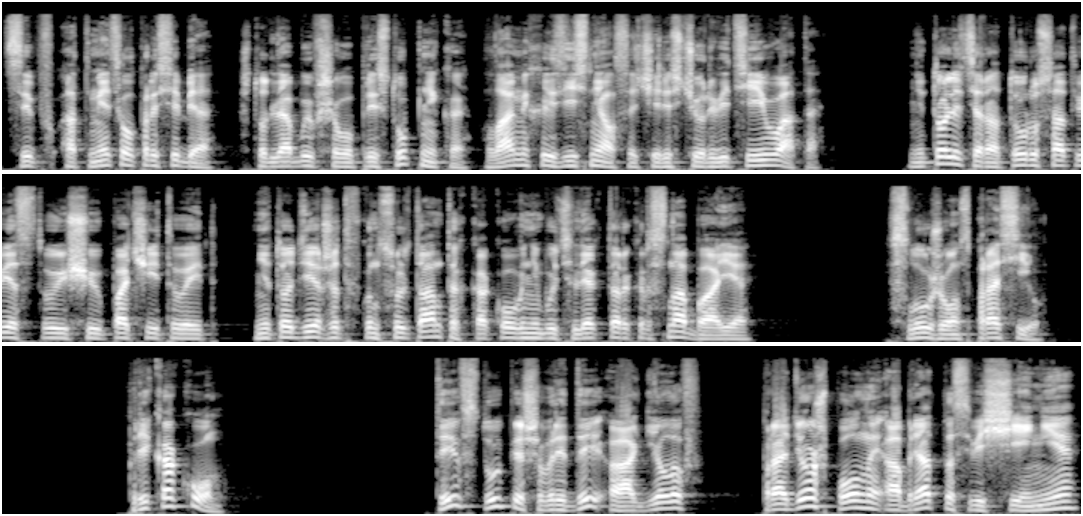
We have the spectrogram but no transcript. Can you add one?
Цыпф отметил про себя, что для бывшего преступника Ламих изъяснялся чересчур витиевато. Не то литературу соответствующую почитывает, не то держит в консультантах какого-нибудь лектора Краснобая. Вслух же он спросил. «При каком?» «Ты вступишь в ряды ангелов, пройдешь полный обряд посвящения,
